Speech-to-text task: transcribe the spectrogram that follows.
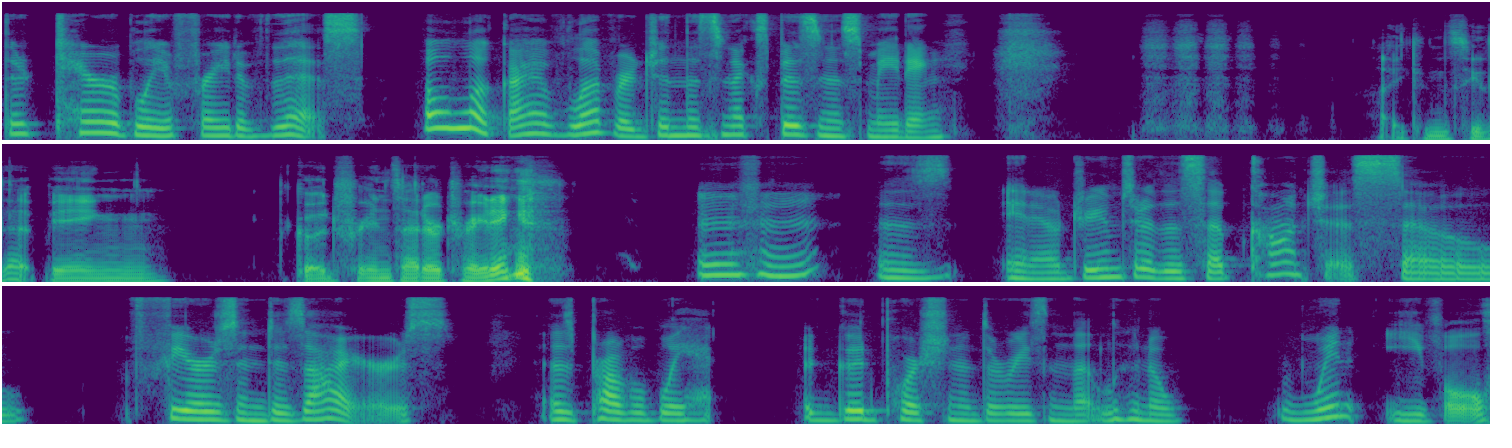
they're terribly afraid of this. Oh, look, I have leverage in this next business meeting. I can see that being good for insider trading. Mm-hmm. Is, you know, dreams are the subconscious, so fears and desires is probably a good portion of the reason that Luna went evil.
